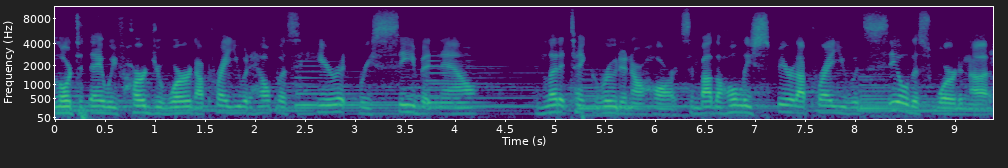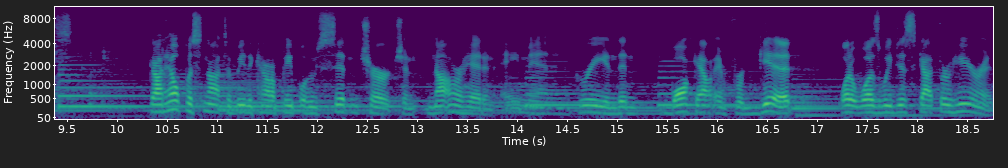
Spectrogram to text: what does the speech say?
Lord, today we've heard your word. I pray you would help us hear it, receive it now, and let it take root in our hearts. And by the Holy Spirit, I pray you would seal this word in us. God, help us not to be the kind of people who sit in church and nod our head and amen and agree and then walk out and forget what it was we just got through hearing.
